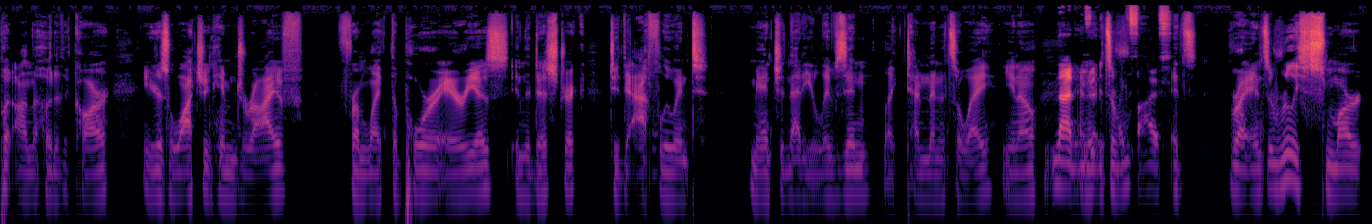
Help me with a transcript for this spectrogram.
put on the hood of the car, and you're just watching him drive from like the poorer areas in the district to the affluent mansion that he lives in, like ten minutes away. You know, Not even it's a- like five. it's right, and it's a really smart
